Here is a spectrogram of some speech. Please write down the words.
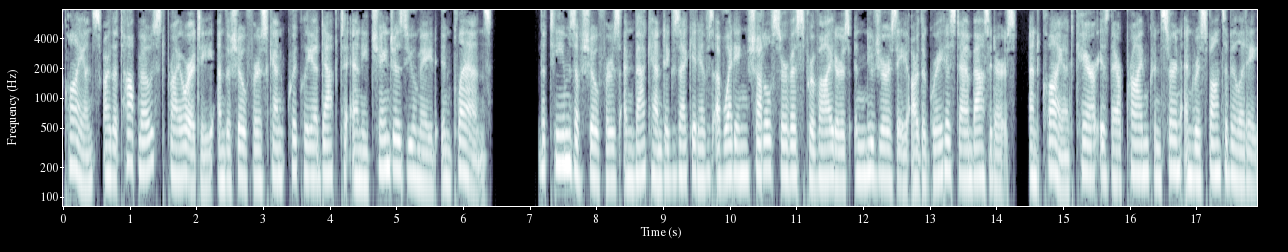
Clients are the topmost priority, and the chauffeurs can quickly adapt to any changes you made in plans. The teams of chauffeurs and back-end executives of wedding shuttle service providers in New Jersey are the greatest ambassadors, and client care is their prime concern and responsibility.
